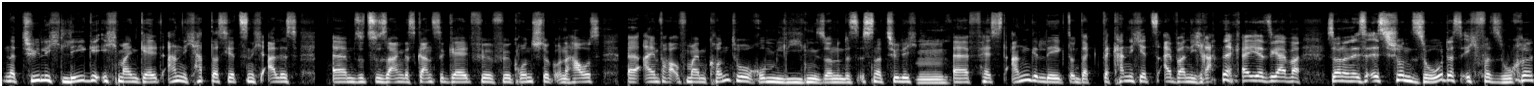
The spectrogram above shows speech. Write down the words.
Natürlich lege ich mein Geld an. Ich habe das jetzt nicht alles ähm, sozusagen das ganze Geld für, für Grundstück und Haus äh, einfach auf meinem Konto rumliegen, sondern das ist natürlich mhm. äh, fest angelegt und da, da kann ich jetzt einfach nicht ran, da kann ich jetzt nicht einfach, sondern es ist schon so, dass ich versuche,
